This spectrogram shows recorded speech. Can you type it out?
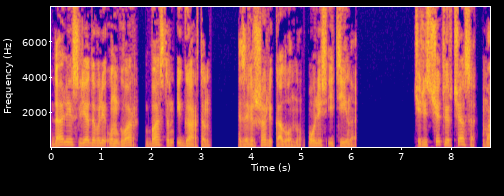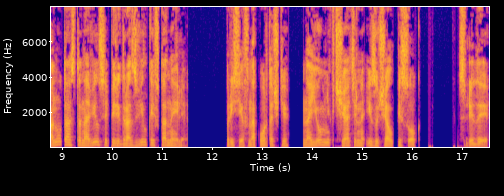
Далее следовали Унгвар, Бастон и Гартон. Завершали колонну Олесь и Тина. Через четверть часа Манута остановился перед развилкой в тоннеле. Присев на корточки, наемник тщательно изучал песок. «Следы»,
